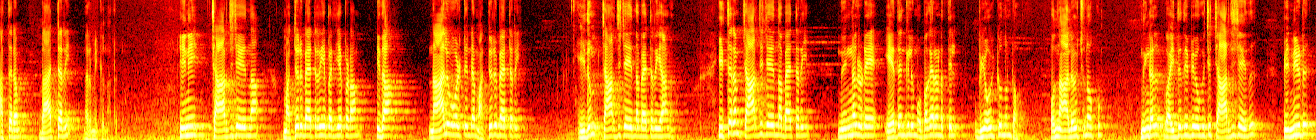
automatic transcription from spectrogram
അത്തരം ബാറ്ററി നിർമ്മിക്കുന്നത്. ഇനി ചാർജ് ചെയ്യുന്ന മറ്റൊരു ബാറ്ററിയെ പരിചയപ്പെടാം. ഇതാ നാല് വോൾട്ടിന്റെ മറ്റൊരു ബാറ്ററി. ഇതും ചാർജ് ചെയ്യുന്ന ബാറ്ററിയാണ്. ഇത്തരം ചാർജ് ചെയ്യുന്ന ബാറ്ററി നിങ്ങളുടെ ഏതെങ്കിലും ഉപകരണത്തിൽ ഉപയോഗിക്കുന്നുണ്ടോ? ഒന്ന് ആലോചിച്ച് നോക്കൂ. നിങ്ങൾ വൈദ്യുതി ഉപയോഗിച്ച് ചാർജ് ചെയ്ത് പിന്നീട്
